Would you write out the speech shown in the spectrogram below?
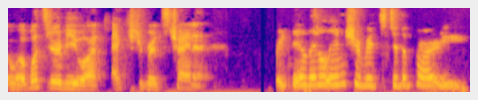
What's your view on extroverts trying to bring their little introverts to the party?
